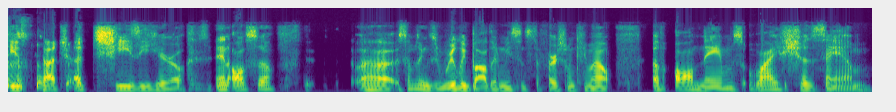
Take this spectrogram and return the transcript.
He's such a cheesy hero. And also uh something's really bothered me since the first one came out. Of all names, why Shazam?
